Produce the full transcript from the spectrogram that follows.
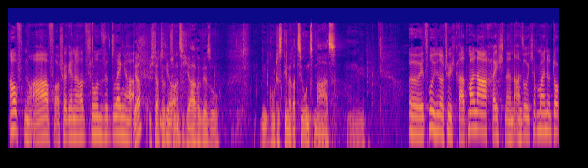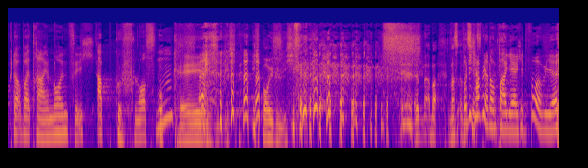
auf, na, Forschergenerationen sind länger. Ja, ich dachte ja. 20 Jahre wäre so ein gutes Generationsmaß. Irgendwie. Äh, jetzt muss ich natürlich gerade mal nachrechnen. Also ich habe meine Doktorarbeit 93 abgeschlossen. Okay, ich, ich beuge mich. Ähm, aber was, was Und ich habe ja noch ein paar Jährchen vor mir.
